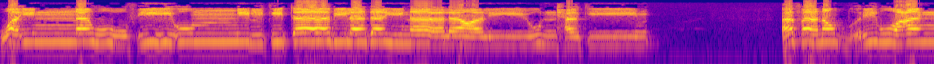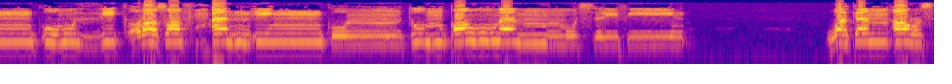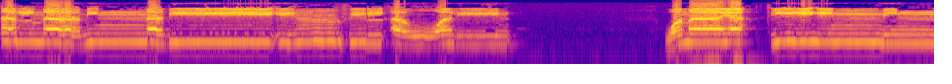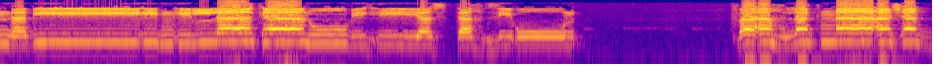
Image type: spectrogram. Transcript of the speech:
وانه في ام الكتاب لدينا لعلي حكيم افنضرب عنكم الذكر صفحا ان كنتم قوما مسرفين وكم ارسلنا من نبي في الاولين وما ياتيهم من نبي الا كانوا به يستهزئون فاهلكنا اشد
